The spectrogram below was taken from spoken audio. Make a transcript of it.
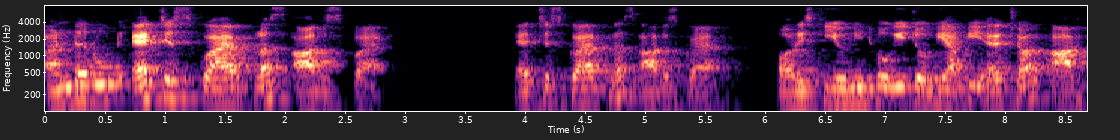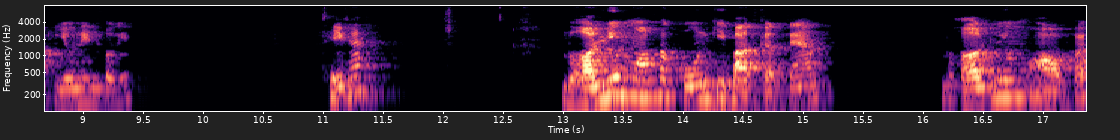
under root H square plus R square H square plus R square और इसकी यूनिट होगी जो भी आपकी एच और आर की यूनिट होगी। ठीक है? वॉल्यूम ऑफ़ अ कोन की बात करते हैं आप वॉल्यूम ऑफ़ अ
